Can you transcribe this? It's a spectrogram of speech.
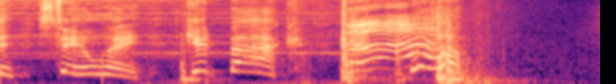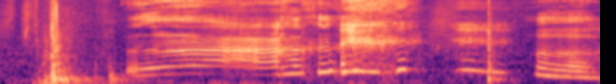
Stay, stay away! Get back! Ah!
